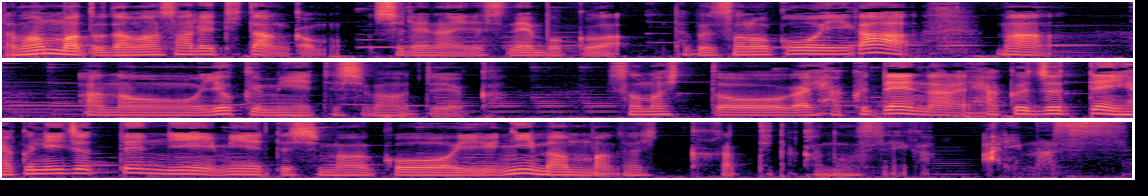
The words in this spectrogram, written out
だまんまと騙されてたんかもしれないですね、僕は。多分その行為が、まあ、あのーよく見えてしまうというか、その人が100点なら110点、120点に見えてしまう行為にまんまと引っかかってた可能性があります。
